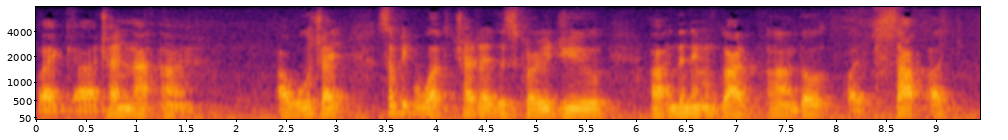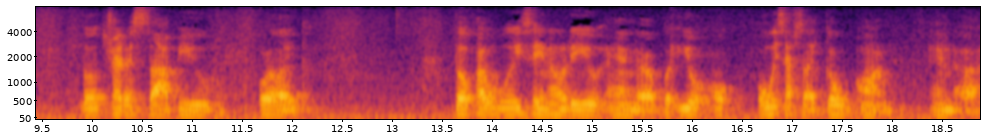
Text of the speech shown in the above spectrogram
like uh, try not uh, uh, will try some people like try to discourage you uh, in the name of God uh, they'll like stop uh, they'll try to stop you or like they'll probably say no to you and uh, but you'll always have to like go on and uh,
